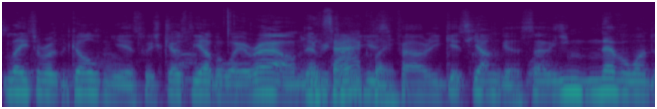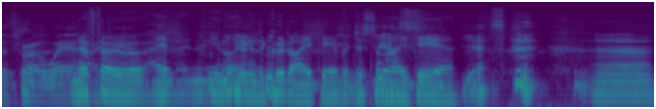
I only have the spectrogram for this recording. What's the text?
later wrote the Golden Years, which goes the other way around. Every time he Exactly. uses power, he gets younger. So he never wanted to throw away. an No, throw idea. a- not even a good idea, but just an idea. Yes. Uh,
